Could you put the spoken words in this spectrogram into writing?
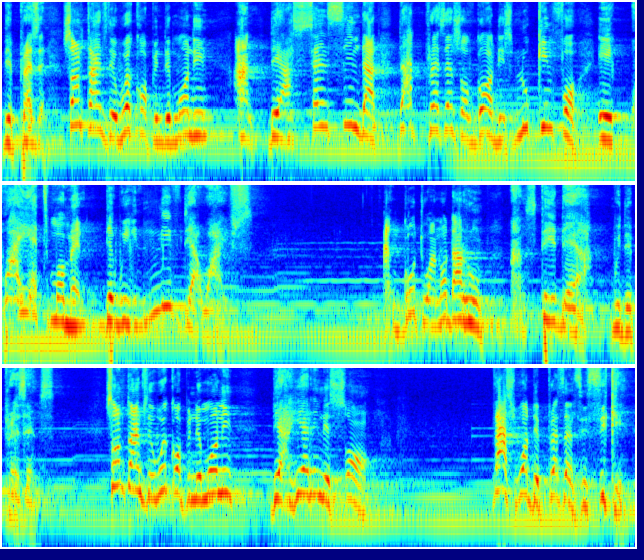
the presence. Sometimes they wake up in the morning and they are sensing that that presence of God is looking for a quiet moment. They will leave their wives and go to another room and stay there with the presence. Sometimes they wake up in the morning, they are hearing a song. That's what the presence is seeking.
